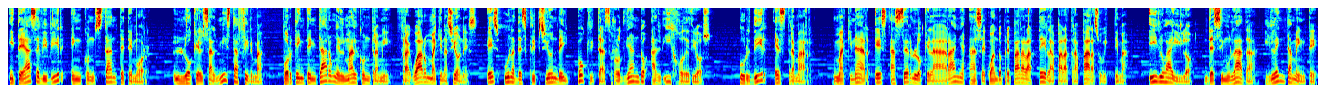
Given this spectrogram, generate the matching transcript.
y te hace vivir en constante temor. Lo que el salmista afirma porque intentaron el mal contra mí, fraguaron maquinaciones. Es una descripción de hipócritas rodeando al Hijo de Dios. Urdir es tramar. Maquinar es hacer lo que la araña hace cuando prepara la tela para atrapar a su víctima. Hilo a hilo, disimulada y lentamente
